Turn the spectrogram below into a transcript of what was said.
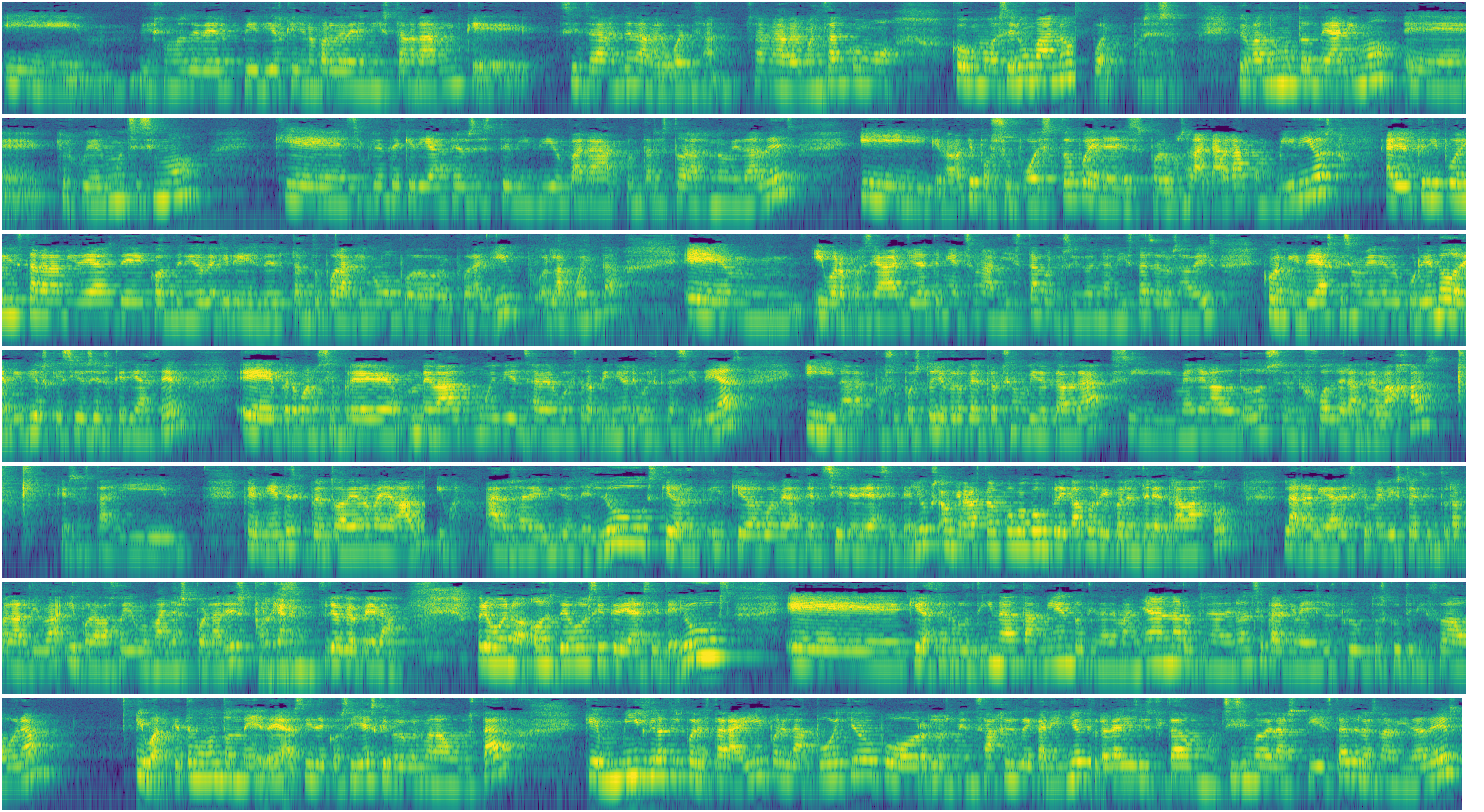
y dejemos de ver vídeos que yo no paro de ver en Instagram que sinceramente me avergüenzan. O sea, me avergüenzan como, como ser humano. Bueno, pues eso. Os mando un montón de ánimo, eh, que os cuidéis muchísimo, que simplemente quería haceros este vídeo para contaros todas las novedades y que nada, que por supuesto pues ponemos a la carga con vídeos. Ayer os pedí por Instagram ideas de contenido que queréis ver tanto por aquí como por, por allí, por la cuenta. Em, y bueno, pues ya yo ya tenía hecho una lista, porque soy doña lista, ya lo sabéis, con ideas que se me habían ido ocurriendo o de vídeos que sí o sí os quería hacer. Eh, pero bueno, siempre me va muy bien saber vuestra opinión y vuestras ideas. Y nada, por supuesto, yo creo que el próximo vídeo que habrá, si me ha llegado todo, es el haul de las rebajas que eso está ahí pendientes, pero todavía no me ha llegado. Y bueno, ahora os haré vídeos de looks, quiero, quiero volver a hacer 7 días 7 looks, aunque va a estar un poco complicado porque con el teletrabajo la realidad es que me he visto de cintura para arriba y por abajo llevo mallas polares porque hace un frío que pela. Pero bueno, os debo 7 días 7 looks, eh, quiero hacer rutina también, rutina de mañana, rutina de noche para que veáis los productos que utilizo ahora. Y bueno, que tengo un montón de ideas y de cosillas que creo que os van a gustar. Que mil gracias por estar ahí, por el apoyo, por los mensajes de cariño. Creo que hayáis disfrutado muchísimo de las fiestas, de las navidades.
